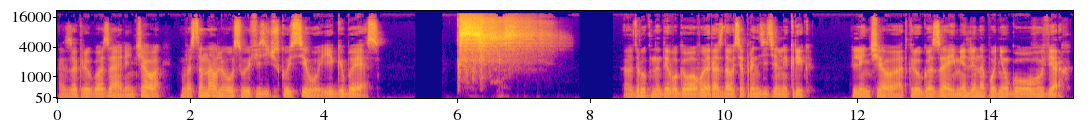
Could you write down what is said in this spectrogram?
Закрыв глаза, Линчао восстанавливал свою физическую силу и ГБС. Вдруг над его головой раздался пронзительный крик. Линчао открыл глаза и медленно поднял голову вверх.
